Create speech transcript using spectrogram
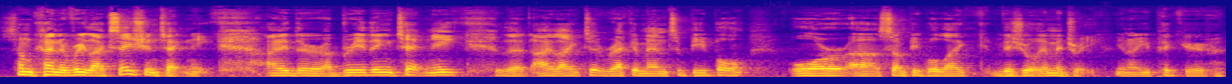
some kind of relaxation technique, either a breathing technique that I like to recommend to people, or uh, some people like visual imagery. You know, you pick your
